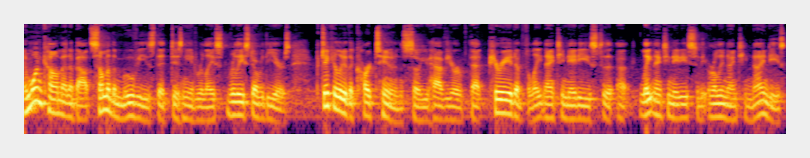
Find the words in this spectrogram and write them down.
And one comment about some of the movies that Disney had released, released over the years, particularly the cartoons. So you have your that period of the late 1980s to the, uh, late 1980s to the early 1990s,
